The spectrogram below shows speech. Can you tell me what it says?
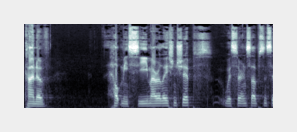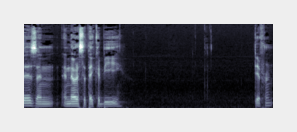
kind of help me see my relationships with certain substances and, and notice that they could be different.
